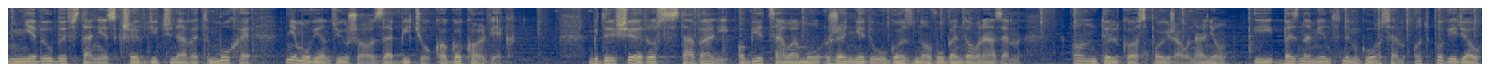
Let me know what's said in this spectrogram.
nie byłby w stanie skrzywdzić nawet muchy, nie mówiąc już o zabiciu kogokolwiek. Gdy się rozstawali, obiecała mu, że niedługo znowu będą razem. On tylko spojrzał na nią i beznamiętnym głosem odpowiedział,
